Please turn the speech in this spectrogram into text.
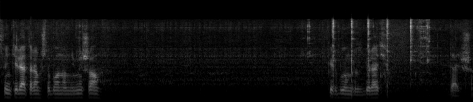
С вентилятором, чтобы он нам не мешал. Теперь будем разбирать дальше.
